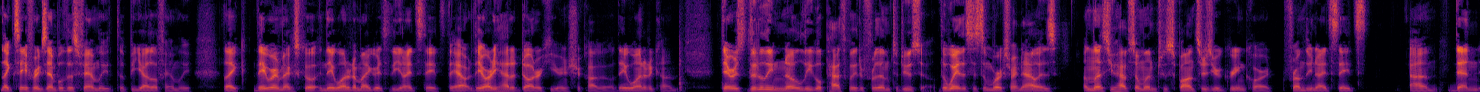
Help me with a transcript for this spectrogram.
like say for example this family the Pillado family like they were in Mexico and they wanted to migrate to the United States. They ha- they already had a daughter here in Chicago. They wanted to come. There is literally no legal pathway to, for them to do so. The way the system works right now is unless you have someone who sponsors your green card from the United States um, then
